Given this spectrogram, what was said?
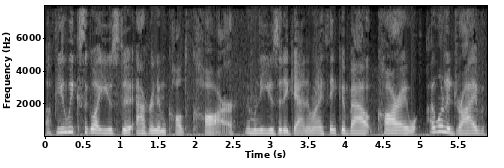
a few weeks ago, I used an acronym called CAR. And I'm going to use it again. And when I think about CAR, I, I want to drive,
